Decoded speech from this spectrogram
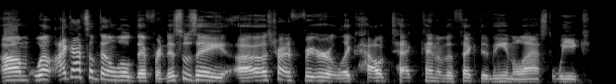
Um, well, I got something a little different. This was a. Uh, I was trying to figure like how tech kind of affected me in the last week,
